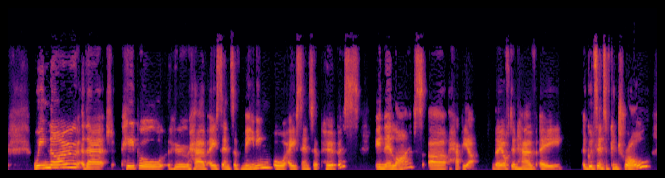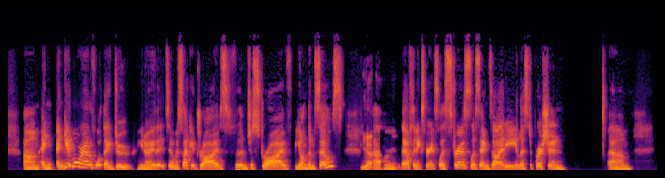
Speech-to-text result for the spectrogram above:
we know that people who have a sense of meaning or a sense of purpose in their lives are happier. They often have a a good sense of control um, and and get more out of what they do. You know, it's almost like it drives for them to strive beyond themselves. Yeah, um, they often experience less stress, less anxiety, less depression. Um,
